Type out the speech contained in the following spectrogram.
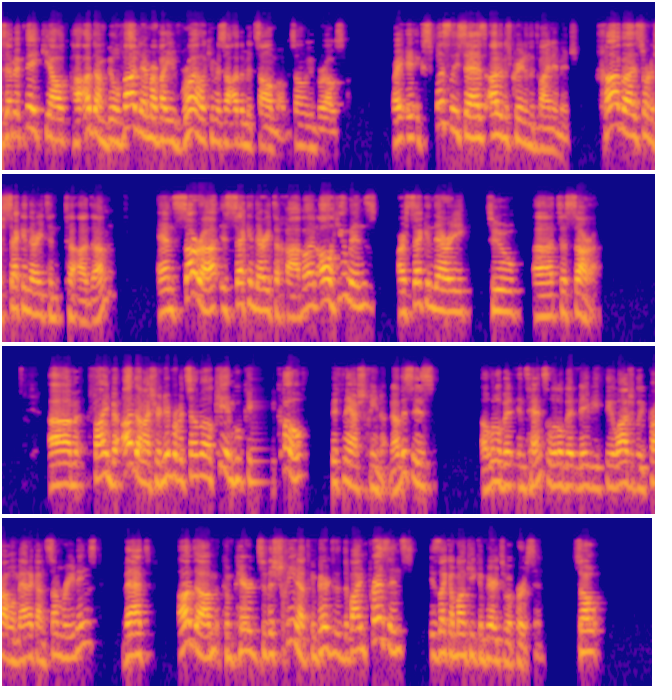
Right? It explicitly says Adam is created in the divine image. Chava is sort of secondary to, to Adam, and Sarah is secondary to Chava, and all humans are secondary to uh, to Sarah. Um, find the Adam asher b'tzelem kim who can kof b'fnei ashchina. Now this is a little bit intense, a little bit maybe theologically problematic on some readings. That Adam compared to the Shechina, compared to the divine presence, is like a monkey compared to a person. So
